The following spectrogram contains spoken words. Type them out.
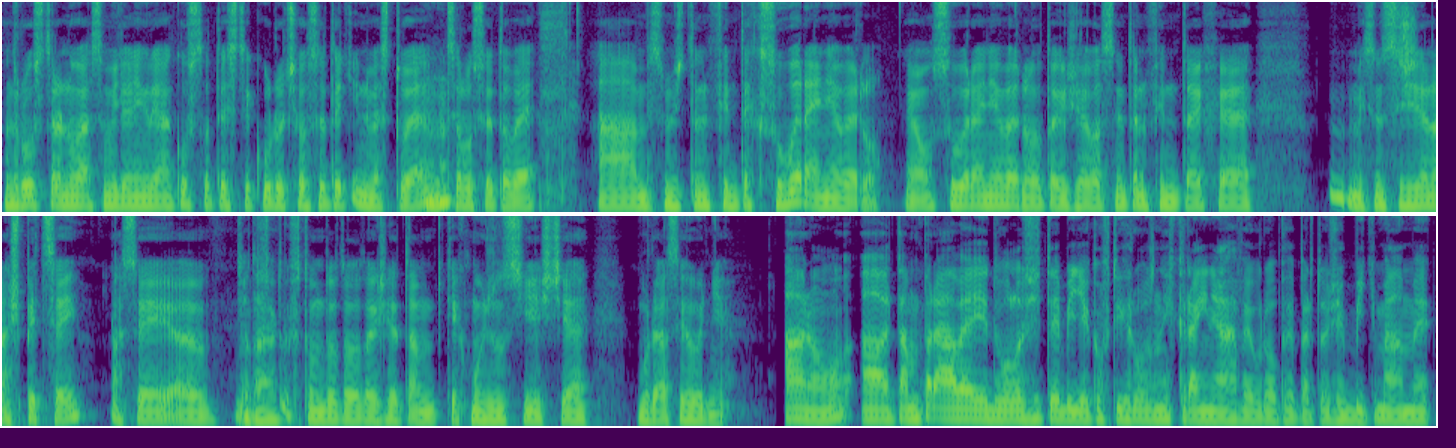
Na druhou stranu já jsem viděl někde nějakou statistiku, do čeho se teď investuje mm. celosvětově a myslím, že ten fintech suverénně vedl. Jo, suverénně vedl, takže vlastně ten fintech je myslím si, že na špici asi eh, v, v tomto, takže tam těch možností ještě bude asi hodně. Áno, a tam práve je dôležité byť ako v tých rôznych krajinách v Európe, pretože byť máme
